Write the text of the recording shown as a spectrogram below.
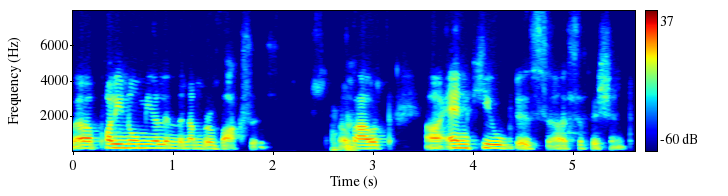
polynomial in the number of boxes. Okay. About n cubed is sufficient.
